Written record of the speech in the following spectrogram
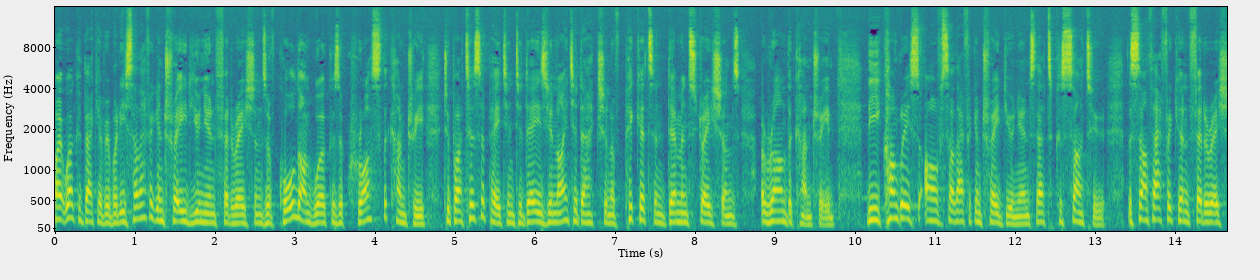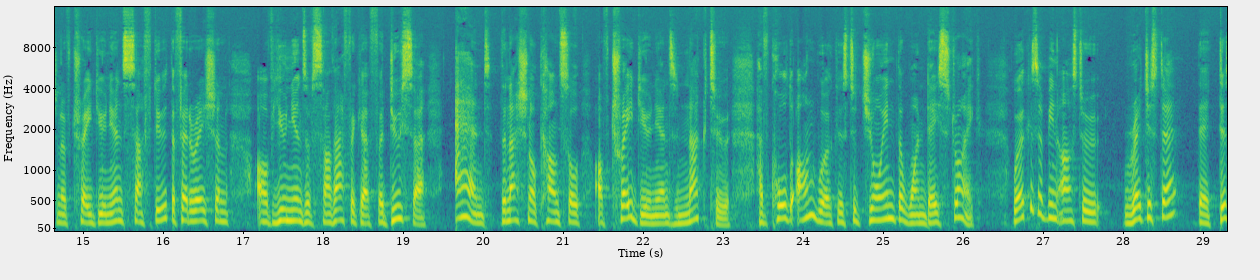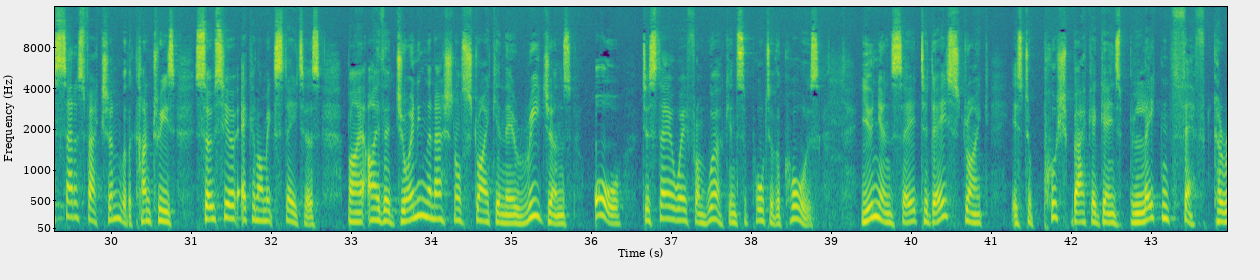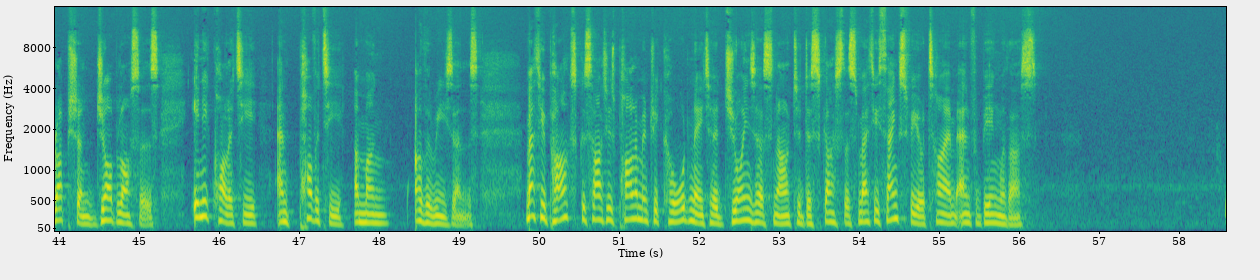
Right, welcome back, everybody. South African trade union federations have called on workers across the country to participate in today's united action of pickets and demonstrations around the country. The Congress of South African Trade Unions, that's COSATU, the South African Federation of Trade Unions, SAFTU, the Federation of Unions of South Africa, FEDUSA, and the National Council of Trade Unions, NACTU, have called on workers to join the one day strike. Workers have been asked to register their dissatisfaction with the country's socio-economic status by either joining the national strike in their regions or to stay away from work in support of the cause. Unions say today's strike is to push back against blatant theft, corruption, job losses, inequality, and poverty, among other reasons. Matthew Parks, COSATU's parliamentary coordinator, joins us now to discuss this. Matthew, thanks for your time and for being with us.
